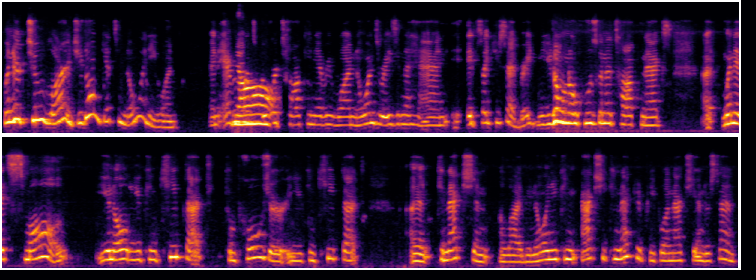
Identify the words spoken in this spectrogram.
when they're too large, you don't get to know anyone. And everyone's no. over talking everyone. No one's raising a hand. It's like you said right? You don't know who's going to talk next. Uh, when it's small you know you can keep that composure and you can keep that uh, connection alive you know and you can actually connect with people and actually understand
